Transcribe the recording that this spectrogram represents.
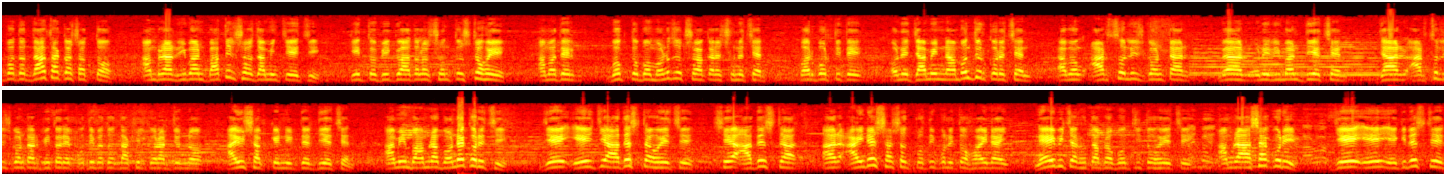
উপাদান না থাকা সত্ত্বেও আমরা রিমান্ড বাতিল সহ জামিন চেয়েছি। কিন্তু বিজ্ঞ আদালত সন্তুষ্ট হয়ে আমাদের বক্তব্য মনোযোগ সহকারে শুনেছেন। পরবর্তীতে উনি জামিন নামঞ্জুর করেছেন এবং আটচল্লিশ ঘণ্টার উনি রিমান্ড দিয়েছেন, যার আটচল্লিশ ঘণ্টার ভিতরে প্রতিবেদন দাখিল করার জন্য আয়ুষ সাহেবকে নির্দেশ দিয়েছেন। আমি, আমরা মনে করেছি যে এই যে আদেশটা হয়েছে, সে আদেশটা আর আইনের শাসন প্রতিফলিত হয় নাই। ন্যায় বিচার হতে আমরা বঞ্চিত হয়েছে। আমরা আশা করি যে এই এগেনস্টের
